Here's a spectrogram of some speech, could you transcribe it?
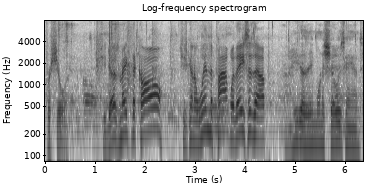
for sure. She does make the call. She's going to win the pot with aces up. Uh, he doesn't even want to show his hand.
